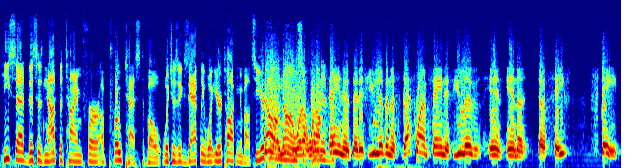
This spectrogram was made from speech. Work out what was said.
He said this is not the time for a protest vote, which is exactly what you're talking about. So you're No, no. you What, I, what I'm saying is that if you live in a, that's why I'm saying if you live in in a, a safe state,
